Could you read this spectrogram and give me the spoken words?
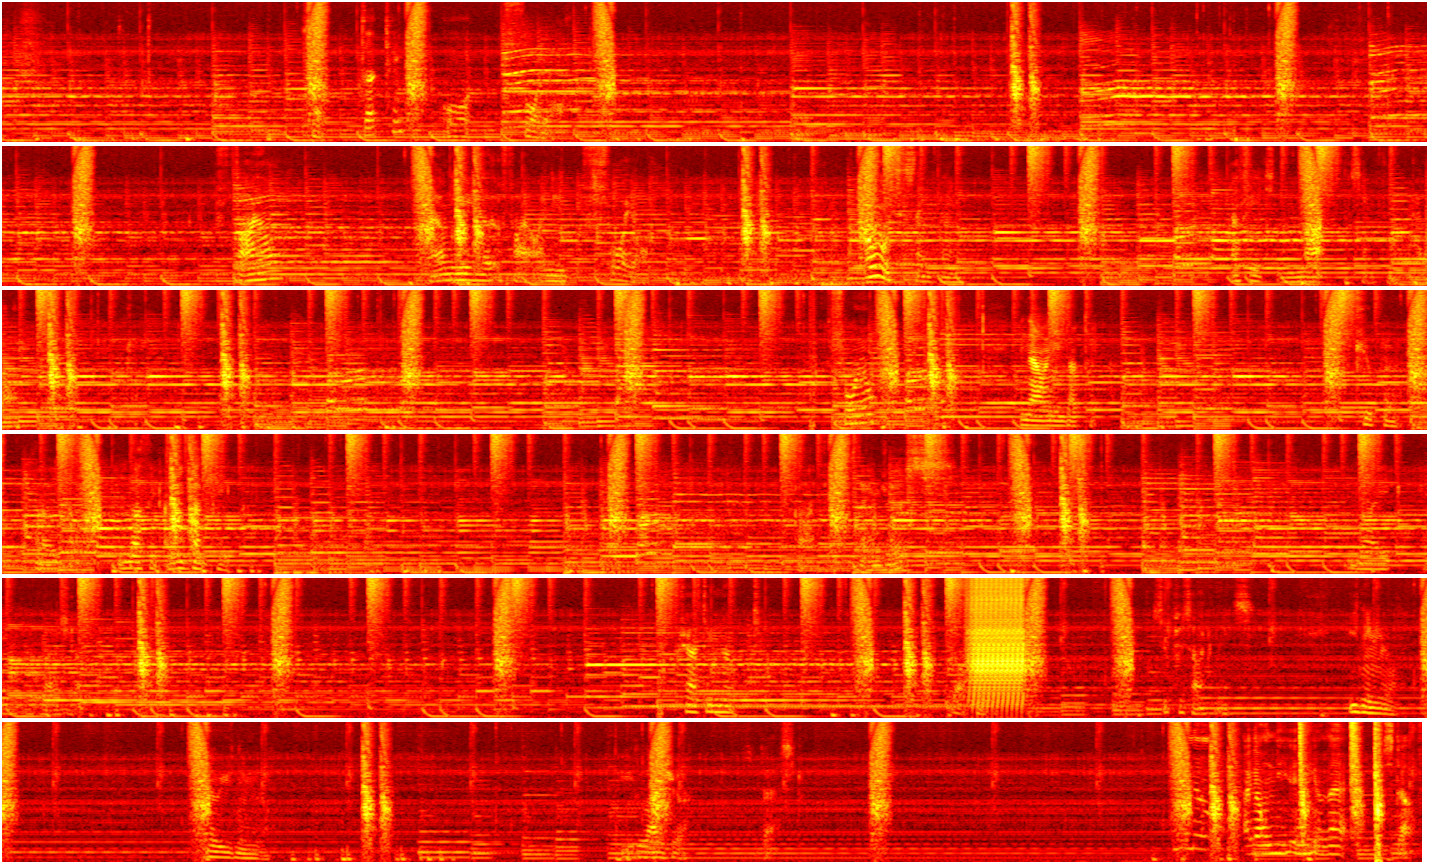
So, duct tape or foil? File? I don't need another file, I need foil. Almost Socrates. Evening meal. No evening meal. Elijah. Desk. No, I don't need any of that stuff.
